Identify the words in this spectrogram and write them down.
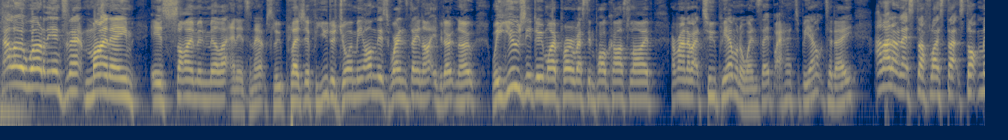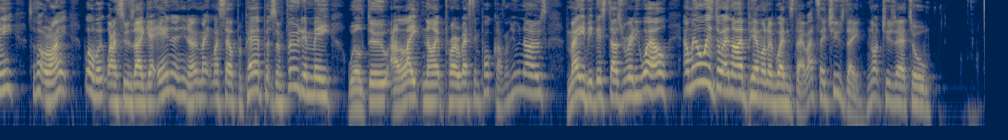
Hello, world of the internet. My name is Simon Miller, and it's an absolute pleasure for you to join me on this Wednesday night. If you don't know, we usually do my pro wrestling podcast live around about 2 p.m. on a Wednesday, but I had to be out today, and I don't let stuff like that stop me. So I thought, all right, well, well, as soon as I get in and you know make myself prepared, put some food in me, we'll do a late night pro wrestling podcast. And who knows, maybe this does really well. And we always do it at 9 p.m. on a Wednesday. I'd say Tuesday, not Tuesday at all.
